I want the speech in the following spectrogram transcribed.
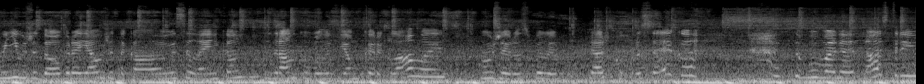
Мені вже добре, я вже така веселенька. Зранку були зйомки реклами, ми вже розпили пляшку просеко, тому в мене настрій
